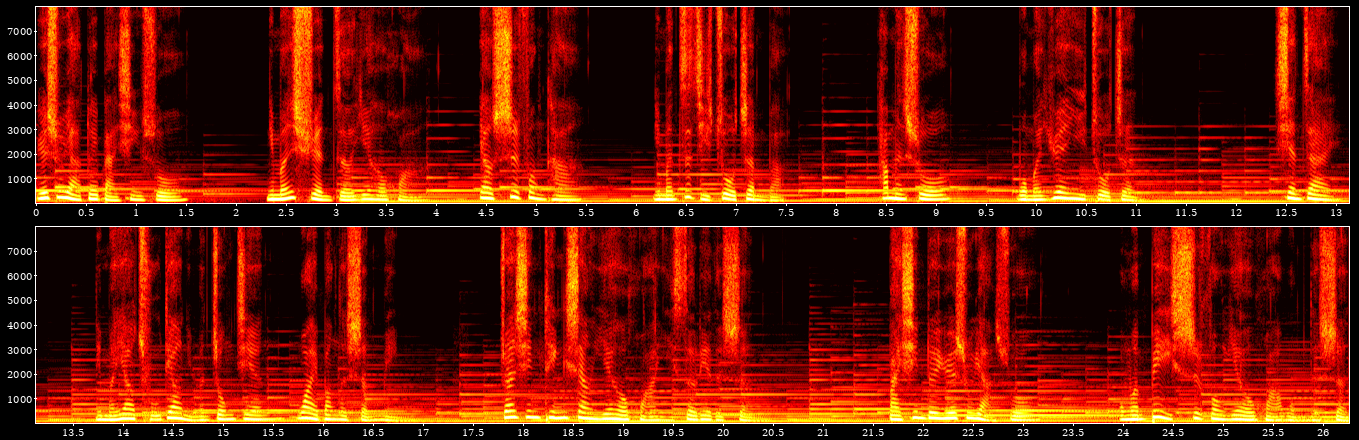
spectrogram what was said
约书亚对百姓说：“你们选择耶和华，要侍奉他，你们自己作证吧。”他们说：“我们愿意作证。”现在你们要除掉你们中间外邦的神明，专心听向耶和华以色列的神。百姓对约书亚说：“我们必侍奉耶和华我们的神，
